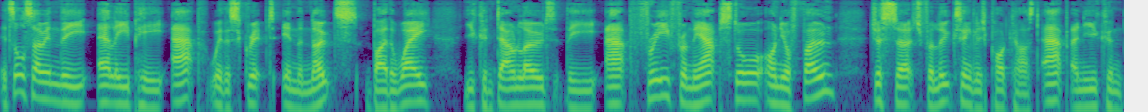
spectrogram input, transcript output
It's also in the LEP app with a script in the notes. By the way, you can download the app free from the App Store on your phone. Just search for Luke's English Podcast app and you can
